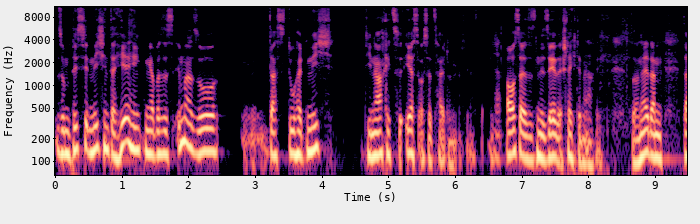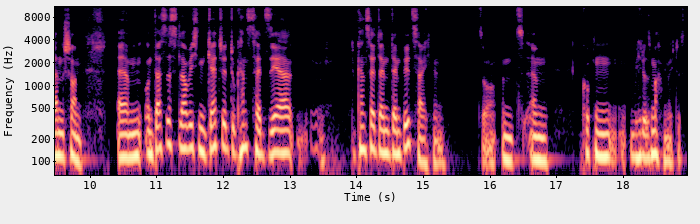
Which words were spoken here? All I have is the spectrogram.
so ein bisschen nicht hinterherhinken, aber es ist immer so, dass du halt nicht die Nachricht zuerst aus der Zeitung erfährst. Ja. Außer es ist eine sehr, sehr schlechte Nachricht. So, ne, dann, dann schon. Ähm, und das ist, glaube ich, ein Gadget, du kannst halt sehr, du kannst halt dein, dein Bild zeichnen. So, und ähm, gucken, wie du es machen möchtest.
